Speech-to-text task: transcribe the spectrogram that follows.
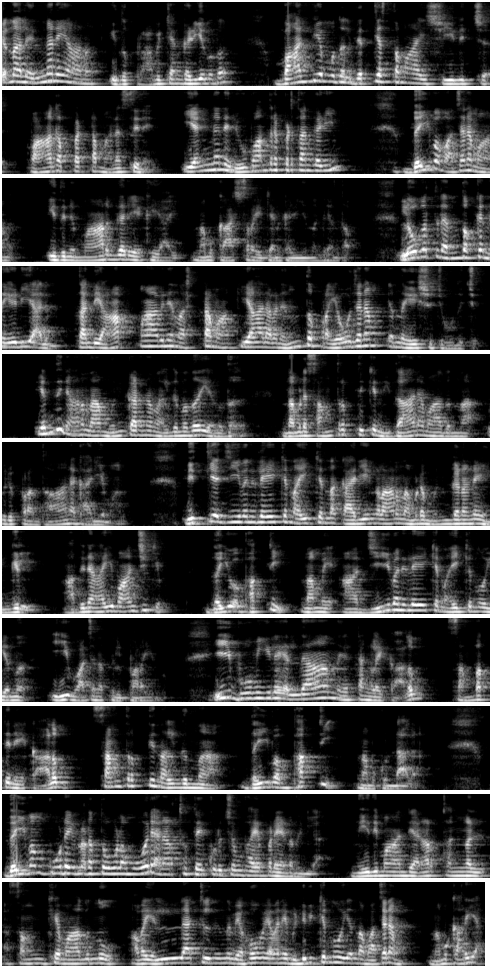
എന്നാൽ എങ്ങനെയാണ് ഇത് പ്രാപിക്കാൻ കഴിയുന്നത്? ബാല്യം മുതൽ വ്യത്യസ്തമായി ശീലിച്ച് പാകപ്പെട്ട മനസ്സിനെ എങ്ങനെ രൂപാന്തരപ്പെടുത്താൻ കഴിയും? ദൈവവചനമാണ് ഇതിന് മാർഗരേഖയായി നമുക്ക് ആശ്രയിക്കാൻ കഴിയുന്ന ഗ്രന്ഥം. ലോകത്തിൽ എന്തൊക്കെ നേടിയാലും തന്റെ ആത്മാവിനെ നഷ്ടമാക്കിയാൽ അവൻ എന്ത് പ്രയോജനം എന്ന് യേശു ചോദിച്ചു. എന്തിനാണ് നാം മുൻഗണന നൽകുന്നത് എന്നത് നമ്മുടെ സംതൃപ്തിക്ക് നിദാനമാകുന്ന ഒരു പ്രധാന കാര്യമാണ്. നിത്യജീവനിലേക്ക് നയിക്കുന്ന കാര്യങ്ങളാണ് നമ്മുടെ മുൻഗണനയെങ്കിൽ അതിനായി വാഞ്ചിക്കും. ദൈവഭക്തി നമ്മെ ആ ജീവനിലേക്ക് നയിക്കുന്നു എന്ന് ഈ വചനത്തിൽ പറയുന്നു. ഈ ഭൂമിയിലെ എല്ലാ നേട്ടങ്ങളെക്കാളും സമ്പത്തിനേക്കാളും സംതൃപ്തി നൽകുന്ന ദൈവഭക്തി നമുക്കുണ്ടാകണം. ദൈവം കൂടെയുള്ളിടത്തോളം ഒരു അനർത്ഥത്തെക്കുറിച്ചും ഭയപ്പെടേണ്ടതില്ല. നീതിമാന്റെ അനർത്ഥങ്ങൾ അസംഖ്യമാകുന്നു. അവയെല്ലാറ്റിൽ നിന്നും യഹോവ അവനെ വിടുവിക്കുന്നു എന്ന വചനം നമുക്കറിയാം.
